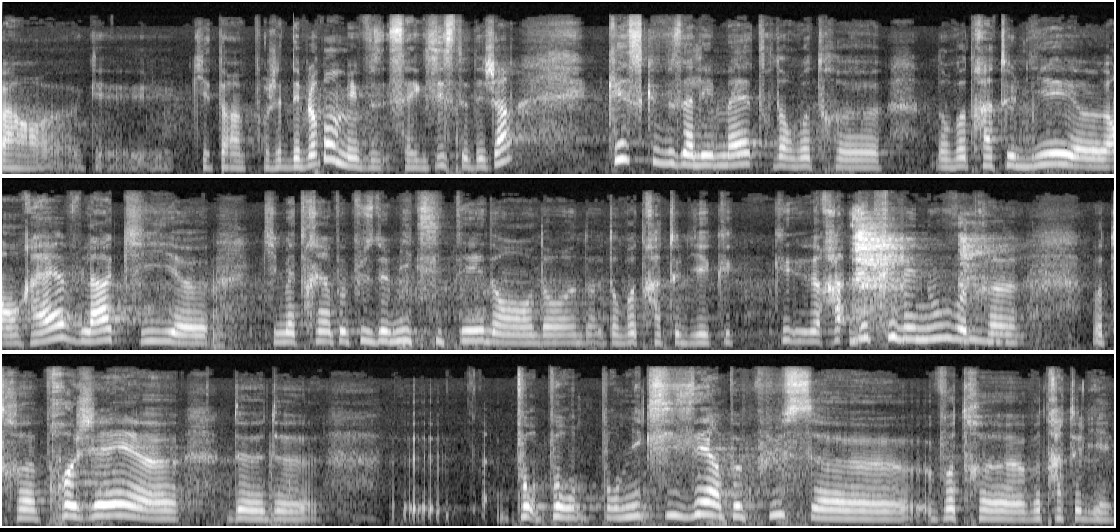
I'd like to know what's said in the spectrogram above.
euh, un projet de développement, mais ça existe déjà. Qu'est-ce que vous allez mettre dans votre, euh, dans votre atelier euh, en rêve, là, qui, euh, qui mettrait un peu plus de mixité dans, dans- votre atelier Décrivez-nous votre, votre projet euh, de, de, pour, pour, pour mixiser un peu plus votre, votre atelier.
